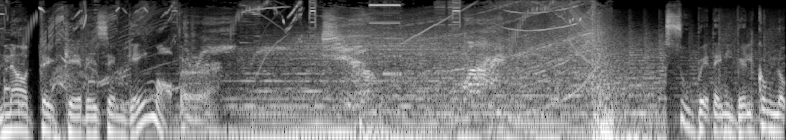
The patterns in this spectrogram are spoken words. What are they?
No te quedes en Game Over. Sube de nivel con lo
